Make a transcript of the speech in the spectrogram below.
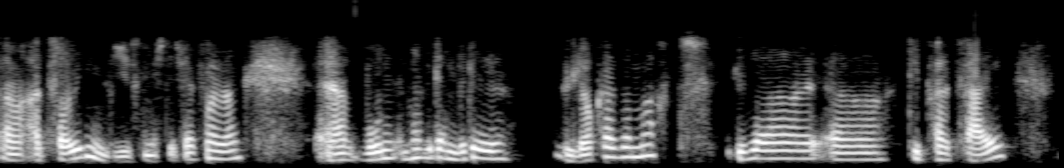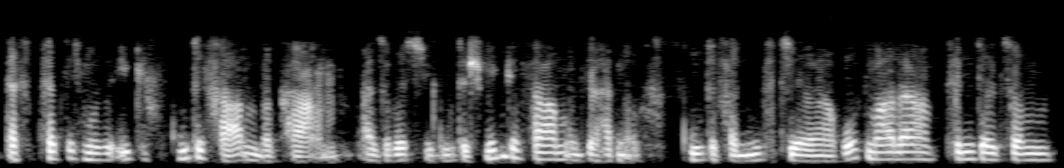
äh, erzeugen ließ, möchte ich jetzt mal sagen, äh, wurden immer wieder Mittel locker gemacht über äh, die Partei, dass plötzlich Mosaik gute Farben bekam. Also richtig gute Schminkefarben und wir hatten auch gute, vernünftige Rotmalerpinsel zum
